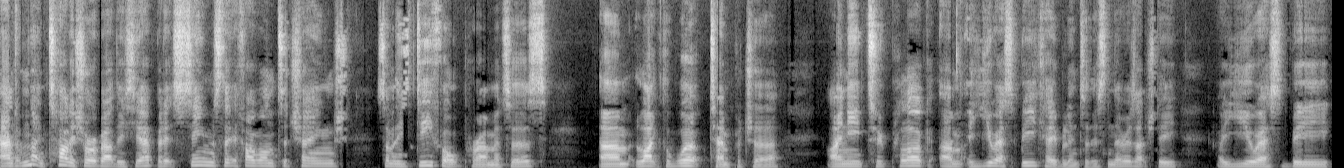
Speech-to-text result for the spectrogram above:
And I'm not entirely sure about this yet, but it seems that if I want to change some of these default parameters, um, like the work temperature, I need to plug um, a USB cable into this. And there is actually a USB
